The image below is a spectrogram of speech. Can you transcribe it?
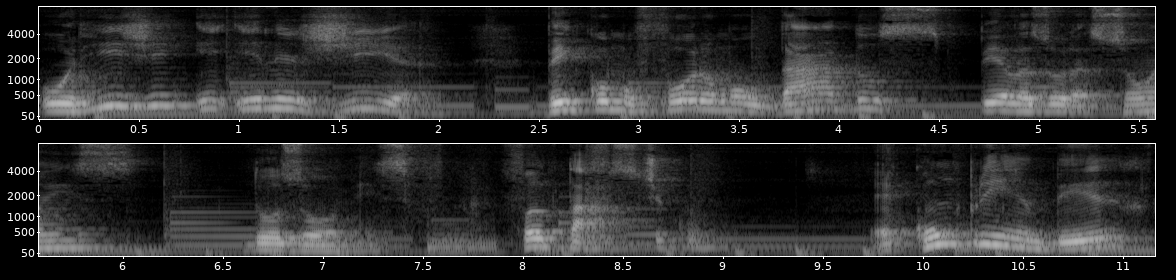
origem e energia, bem como foram moldados pelas orações dos homens. Fantástico é compreender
